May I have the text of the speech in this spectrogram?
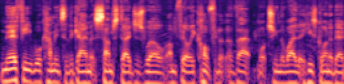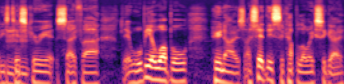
Murphy will come into the game at some stage as well. I'm fairly confident of that, watching the way that he's gone about his Test Mm-hmm. career so far. There will be a wobble. Who knows? I said this a couple of weeks ago.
